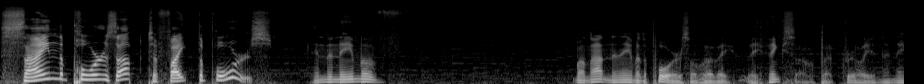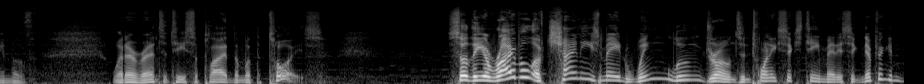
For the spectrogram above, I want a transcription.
sign the pores up to fight the pores in the name of well, not in the name of the pores, although they, they think so, but really in the name of whatever entity supplied them with the toys. So the arrival of Chinese-made Wing Loong drones in 2016 made a significant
